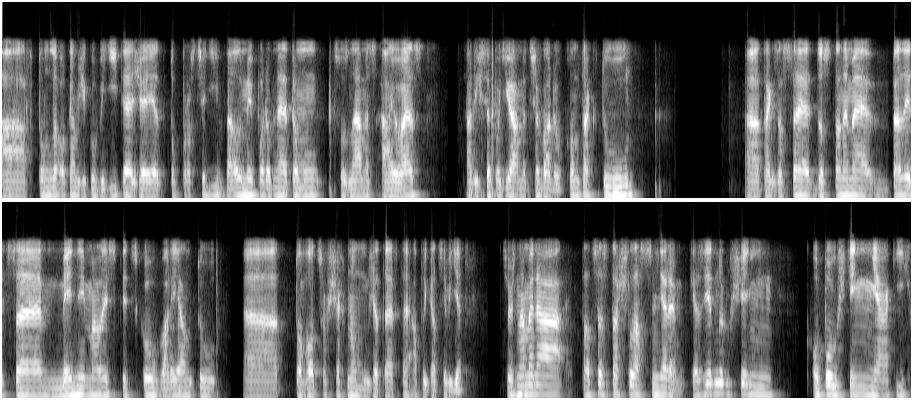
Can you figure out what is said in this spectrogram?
a v tomhle okamžiku vidíte, že je to prostředí velmi podobné tomu, co známe z iOS. A když se podíváme třeba do kontaktů, a tak zase dostaneme velice minimalistickou variantu toho, co všechno můžete v té aplikaci vidět. Což znamená, ta cesta šla směrem ke zjednodušení, k opouštění nějakých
